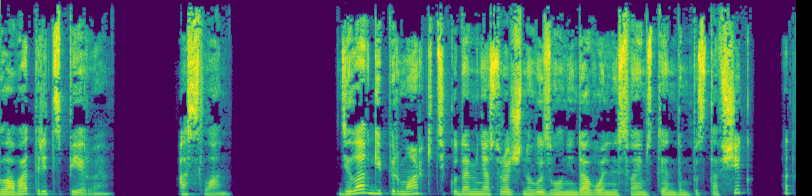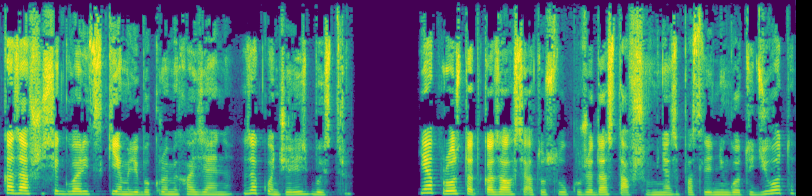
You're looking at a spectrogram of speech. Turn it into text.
Глава 31. Аслан. Дела в гипермаркете, куда меня срочно вызвал недовольный своим стендом поставщик, отказавшийся говорить с кем-либо, кроме хозяина, закончились быстро. Я просто отказался от услуг уже доставшего меня за последний год идиота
